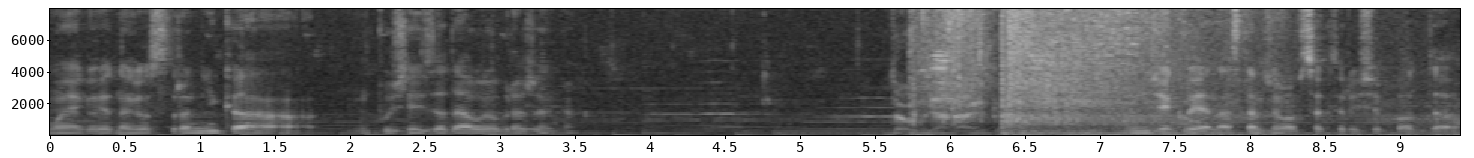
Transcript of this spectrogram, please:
mojego jednego stronnika, a później zadały obrażenia. Dobra walka. Dziękuję. Następny łowca, który się poddał.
